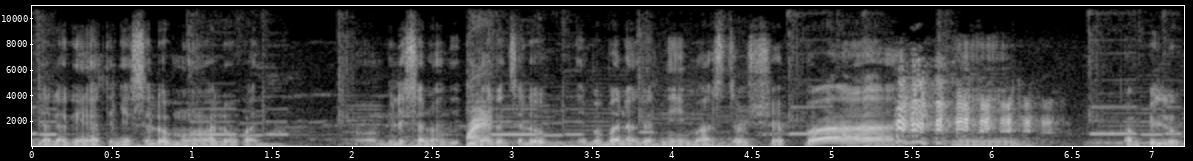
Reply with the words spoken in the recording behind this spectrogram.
Ilalagay natin yan sa loob mga kalukad. Oh, bilis ano, dito agad sa loob. Ibaba na agad ni Master Chef. Ah! Ni Pampilo.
